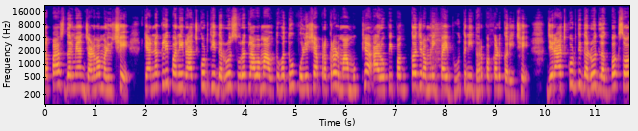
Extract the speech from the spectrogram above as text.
તપાસ દરમિયાન જાણવા મળ્યું છે કે આ નકલી પનીર રાજકોટથી દરરોજ સુરત લાવવામાં આવતું હતું. પોલીસે આ પ્રકરણમાં મુખ્ય આરોપી પંકજ રમણીકભાઈ ભૂતની ધરપકડ કરી છે, જે રાજકોટથી દરરોજ લગભગ સો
